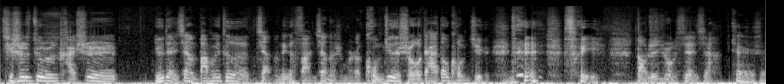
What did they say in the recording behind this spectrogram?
其实就是还是有点像巴菲特讲的那个反向的什么的，恐惧的时候大家都恐惧，所以导致这种现象。确实是。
